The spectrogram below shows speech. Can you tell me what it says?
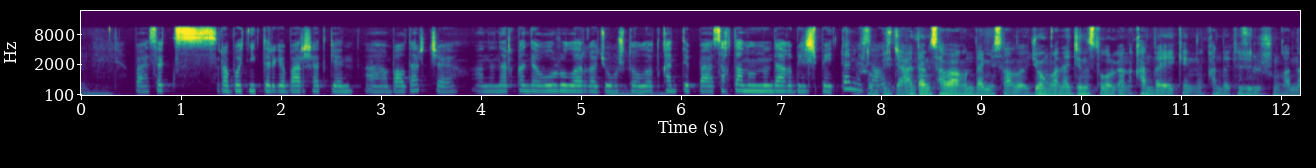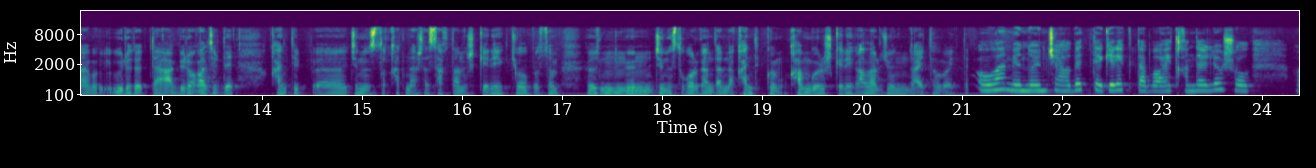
баягы секс работниктерге барышат экен балдарчы. Анан ар кандай ооруларга жугуштуу болот кантип баягы сактанууну дагы билишпейт да мисалы бизде адам сабагында мисалы жөн гана жыныстык органы кандай экенин кандай түзүлүшүн гана үйрөтөт да. А бирок ал жерде кантип э, жыныстык катнашта сактаныш керек же болбосо өзүнүн жыныстык органдарына кантип кам көрүш керек алар жөнүндө айтылбайт да. Ооба менин оюмча албетте керек да бул айткандай эле ошол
